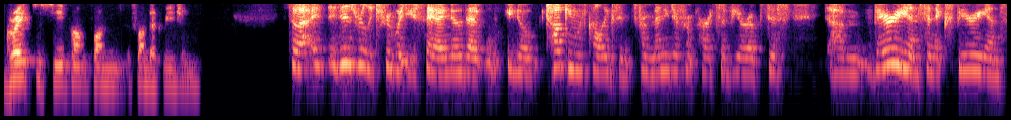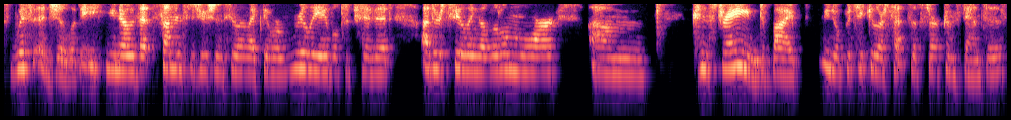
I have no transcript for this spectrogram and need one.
great to see from, from, from that region. So it is really true what you say. I know that you know talking with colleagues from many different parts of Europe, this um, variance in experience with agility. You know that some institutions feeling like they were really able to pivot, others feeling a little more. Um, constrained by you know particular sets of circumstances.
